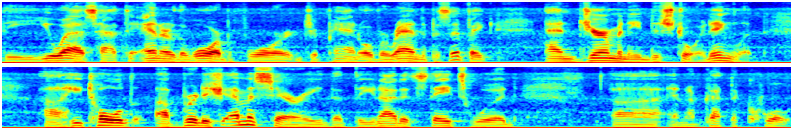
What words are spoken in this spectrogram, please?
the U.S. had to enter the war before Japan overran the Pacific and Germany destroyed England. Uh, he told a British emissary that the United States would, uh, and I've got the quote.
